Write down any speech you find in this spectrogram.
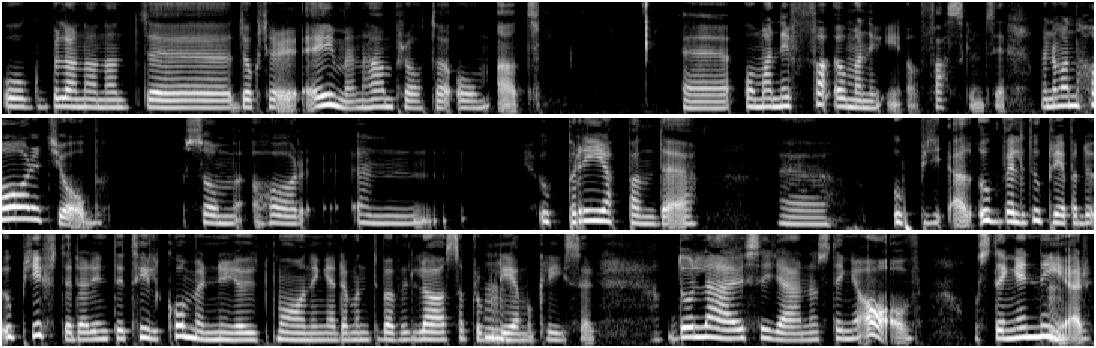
Och bland annat eh, Dr. Amen, han pratar om att Eh, om man är, fa om man är ja, fast, kan inte säga, men om man har ett jobb som har en upprepande eh, upp, upp, väldigt upprepande uppgifter där det inte tillkommer nya utmaningar, där man inte behöver lösa problem mm. och kriser. Då lär sig hjärnan stänga av och stänga mm. ner. Mm.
